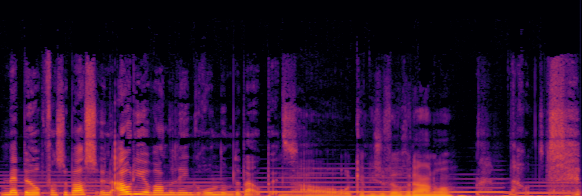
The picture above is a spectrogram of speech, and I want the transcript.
met behulp van Sebas, een audiowandeling rondom de bouwput. Nou, ik heb niet zoveel gedaan hoor. Nou goed.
